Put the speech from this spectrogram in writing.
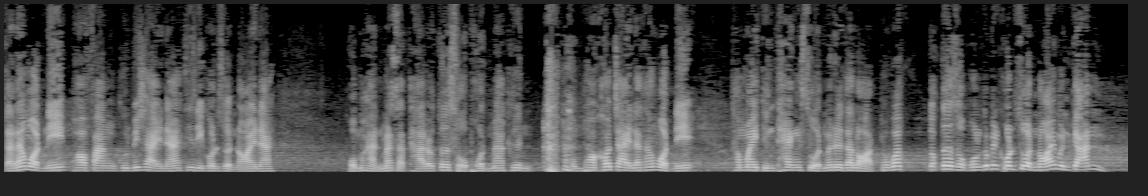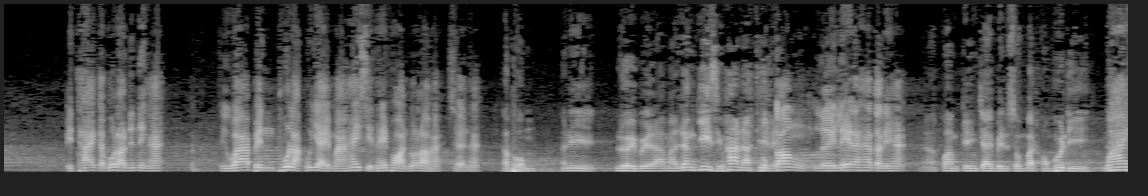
แต่ทั้งหมดนี้พอฟังคุณพิชัยนะ ที่ดีคนส่วนน้อยนะ ผมหันมาศรัทธาดรโสพลมากขึ้น ผมพอเข้าใจแล้วทั้งหมดนี้ทำไมถึงแทงสวนมาโดยตลอด เพราะว่าดรโสพลก็เป็นคนส่วนน้อยเหมือนกัน ปิดท้ายกับพวกเรานิดนึงฮะ ถือว่าเป็นผู้หลักผู้ใหญ่มาให้สินให้พรพวกเราฮะ เชิญฮะ ครับผม อันนี้เลยเวลามายัง25 นาทีถูกเลยต้องเลยเละแล้วฮะตอนนี้ฮะนะความเกรงใจเป็นสมบัติของผู้ดีวาย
